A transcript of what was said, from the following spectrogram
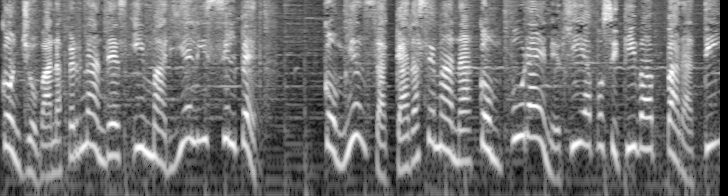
con Giovanna Fernández y Marielis Silvet Comienza cada semana con pura energía positiva para ti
